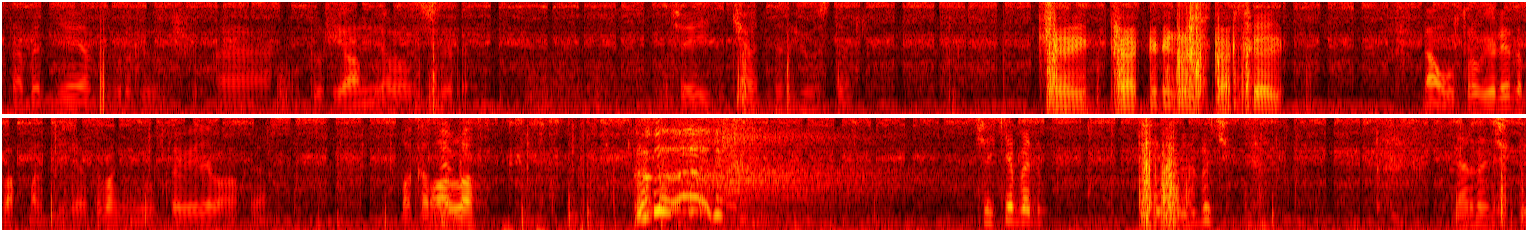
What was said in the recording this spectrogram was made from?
Sen beni niye yalnız bırakıyorsun şu? He, dur. Yalnız oldum. işlere. Jane kendini göster. Şey kendini göster şey. Ben ultraviyoleye de bakmadık ya. Dur bakayım ultraviyoleye bak ya. Bakalım. Allah. Çekemedim. Önüme çıktı. Nereden çıktı?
